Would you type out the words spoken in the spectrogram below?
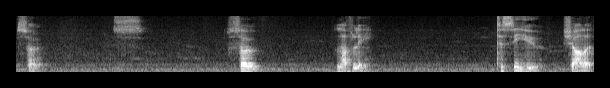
so, so lovely to see you, Charlotte.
